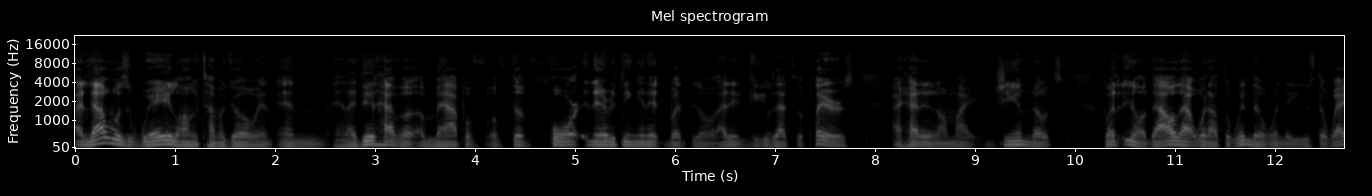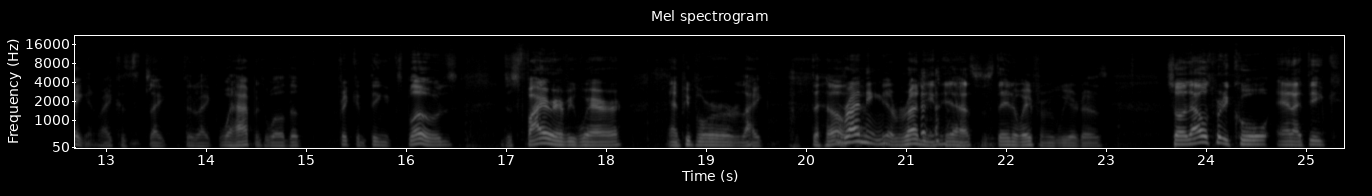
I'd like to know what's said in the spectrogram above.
and that was way long time ago, and and and I did have a, a map of of the fort and everything in it, but you know I didn't give that to the players. I had it on my GM notes, but you know that, all that went out the window when they used the wagon, right? Because it's like they're like, what happens? Well, the freaking thing explodes, there's fire everywhere, and people were like, what the hell, Running. yeah, running, yeah, so staying away from weirdos. So that was pretty cool, and I think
